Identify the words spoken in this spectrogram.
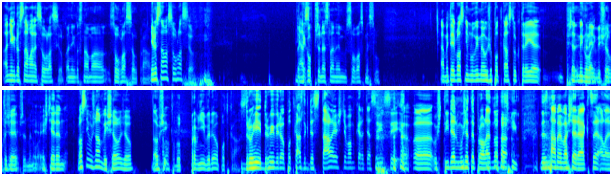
A někdo s náma nesouhlasil. A někdo s náma souhlasil právě. Někdo s náma souhlasil. Tak Já jako v přenesleném slova smyslu. A my teď vlastně mluvíme už o podcastu, který je před Který minulým, vyšel už protože někdy před minulým. ještě jeden, vlastně už nám vyšel, že jo? Další, Ano, to byl první video podcast. Druhý, druhý video podcast, kde stále ještě mám kraťasy, si uh, už týden můžete prohlédnout, neznáme vaše reakce, ale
